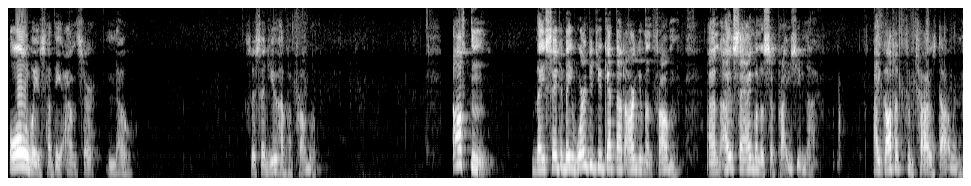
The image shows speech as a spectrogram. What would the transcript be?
always had the answer no. So I said, You have a problem. Often they say to me, Where did you get that argument from? And I say, I'm going to surprise you now. I got it from Charles Darwin.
